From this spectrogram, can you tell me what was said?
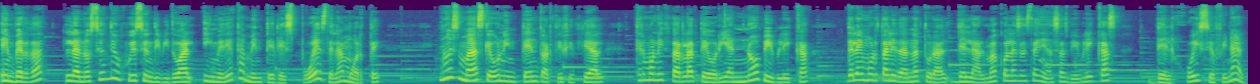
En verdad, la noción de un juicio individual inmediatamente después de la muerte no es más que un intento artificial de armonizar la teoría no bíblica de la inmortalidad natural del alma con las enseñanzas bíblicas del juicio final.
